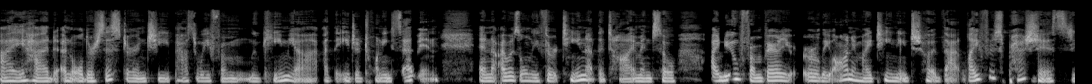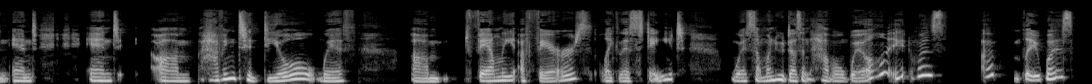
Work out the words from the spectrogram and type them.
I had an older sister and she passed away from leukemia at the age of 27 and I was only 13 at the time. And so I knew from very early on in my teenagehood that life is precious and, and, and um, having to deal with um, family affairs, like the state, with someone who doesn't have a will, it was a, it was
